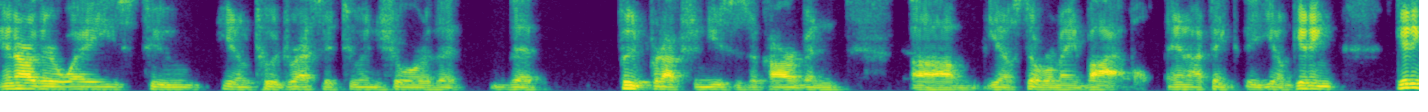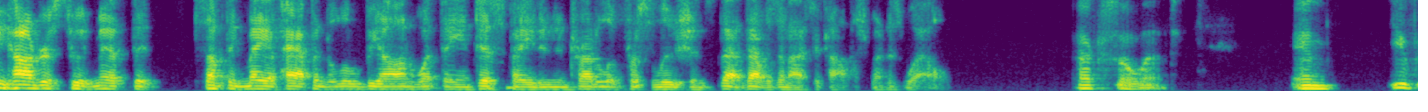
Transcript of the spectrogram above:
and are there ways to you know to address it to ensure that that food production uses of carbon um, you know still remain viable. And i think that you know getting getting congress to admit that something may have happened a little beyond what they anticipated and try to look for solutions that that was a nice accomplishment as well. Excellent. And you've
